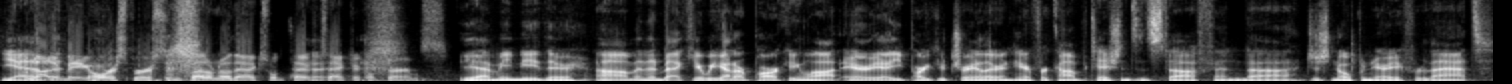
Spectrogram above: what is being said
Yeah, I'm not that- a big horse person, so I don't know the actual te- technical terms. Yeah, me neither. Um, and then back here we got our parking lot area. You park your trailer in here for competitions and stuff, and uh, just an open area for that.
